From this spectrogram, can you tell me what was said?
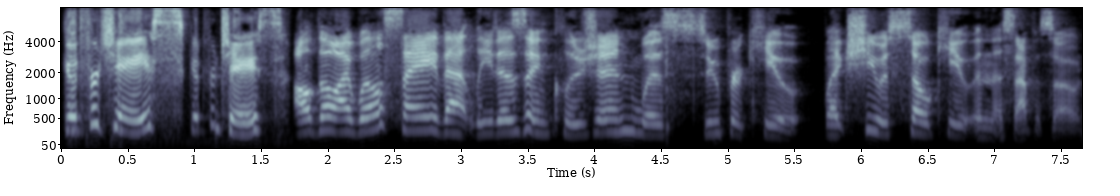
good for Chase. Good for Chase. Although I will say that Leeta's inclusion was super cute. Like she was so cute in this episode.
